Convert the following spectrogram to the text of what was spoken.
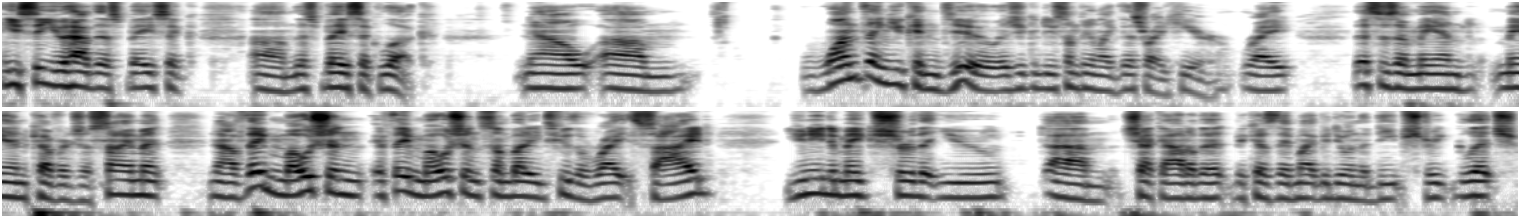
you see you have this basic um, this basic look. Now, um, one thing you can do is you can do something like this right here, right? This is a man man coverage assignment. Now, if they motion if they motion somebody to the right side, you need to make sure that you um, check out of it because they might be doing the deep streak glitch.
